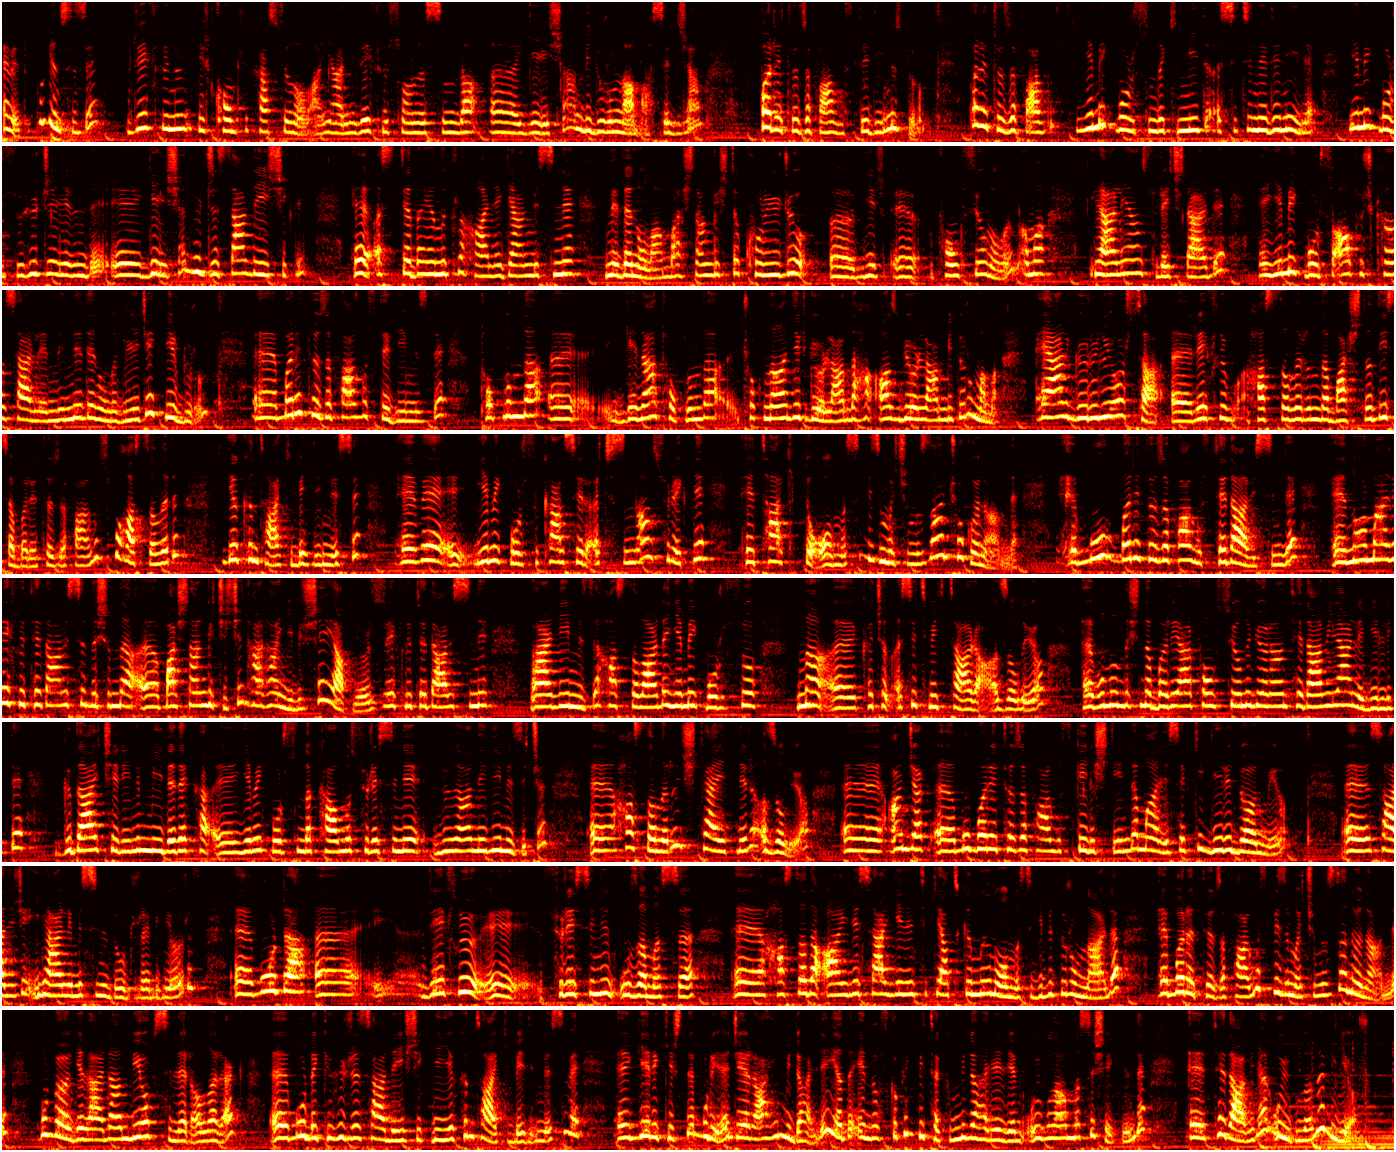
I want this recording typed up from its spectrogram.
Evet, bugün size reflünün bir komplikasyonu olan yani reflü sonrasında e, gelişen bir durumdan bahsedeceğim. Baretözöfagus dediğimiz durum. Baretözöfagus yemek borusundaki mide asiti nedeniyle yemek borusu hücrelerinde e, gelişen hücresel değişiklik e, asite dayanıklı hale gelmesine neden olan başlangıçta koruyucu e, bir e, fonksiyon olan ama ilerleyen süreçlerde e, yemek borusu alt uç kanserlerine neden olabilecek bir durum. E, Baretözöfagus dediğimizde toplumda e, genel toplumda çok nadir görülen, daha az görülen bir durum ama eğer görülüyorsa e, reflü hastalarında başladıysa baretözöfagus bu hastaların yakın takip edilmesi e, ve yemek borusu kanseri açısından sürekli takipte olması bizim açımızdan çok önemli. E, bu baritözöfagus tedavisinde e, normal reflü tedavisi dışında e, başlangıç için herhangi bir şey yapmıyoruz. Reflü tedavisini verdiğimizde hastalarda yemek borusuna e, kaçan asit miktarı azalıyor. E, Bunun dışında bariyer fonksiyonu gören tedavilerle birlikte gıda içeriğinin midede e, yemek borusunda kalma süresini düzenlediğimiz için hastaların şikayetleri azalıyor. Ancak bu baretözöfagus geliştiğinde maalesef ki geri dönmüyor. Sadece ilerlemesini durdurabiliyoruz. Burada reflü süresinin uzaması, e, hastada ailesel genetik yatkınlığın olması gibi durumlarda e, baratözöfagus bizim açımızdan önemli. Bu bölgelerden biyopsiler alarak e, buradaki hücresel değişikliği yakın takip edilmesi ve e, gerekirse buraya cerrahi müdahale ya da endoskopik bir takım müdahalelerin uygulanması şeklinde e, tedaviler uygulanabiliyor.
